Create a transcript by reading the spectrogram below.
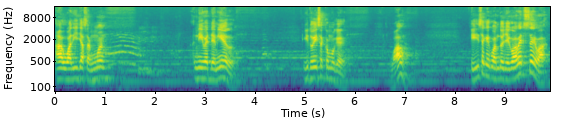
a Guadilla San Juan. Nivel de miedo. Y tú dices como que, wow. Y dice que cuando llegó a Berseba,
